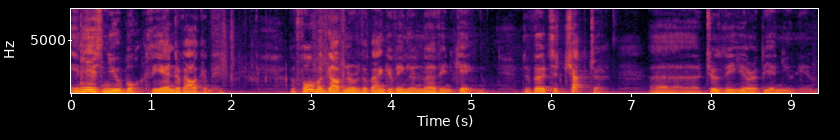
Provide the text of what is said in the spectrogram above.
In his new book, The End of Alchemy, the former governor of the Bank of England, Mervyn King, devotes a chapter uh, to the European Union.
